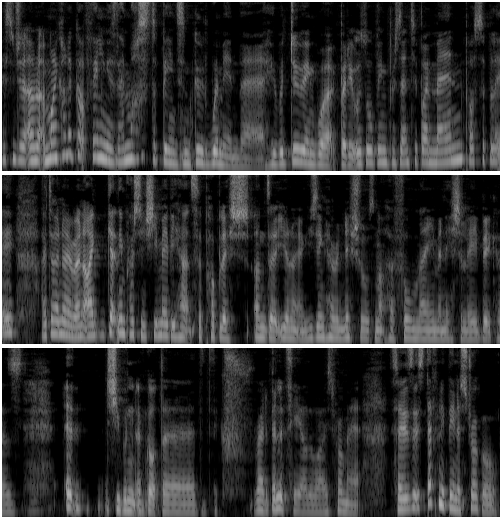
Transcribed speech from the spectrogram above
It's interesting. And um, My kind of gut feeling is there must have been some good women there who were doing work, but it was all being presented by men, possibly. I don't know. And I get the impression she maybe had to publish under, you know, using her initials, not her full name initially, because it, she wouldn't have got the, the credibility otherwise from it. So it's, it's definitely been a struggle.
